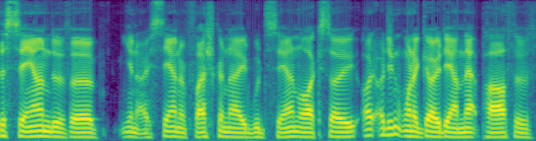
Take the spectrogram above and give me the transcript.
the sound of a you know sound of flash grenade would sound like. So I, I didn't want to go down that path of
